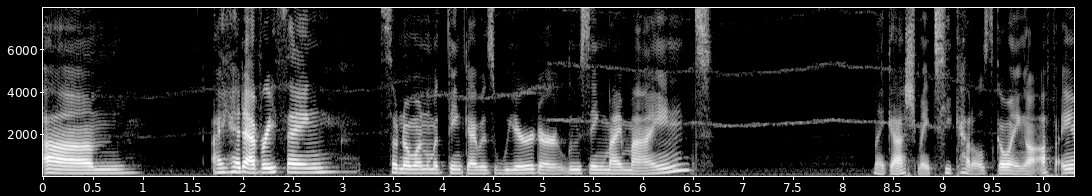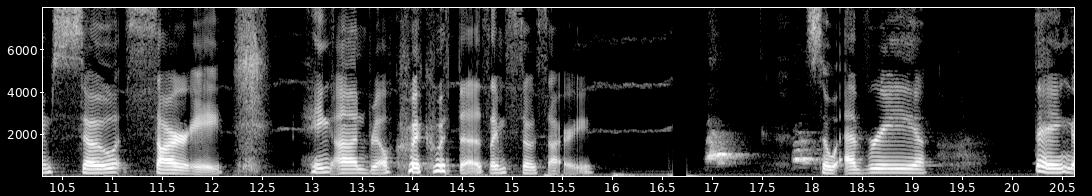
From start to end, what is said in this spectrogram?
Um, I hid everything so no one would think I was weird or losing my mind. My gosh, my tea kettle's going off. I am so sorry. Hang on real quick with this. I'm so sorry. So every thing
